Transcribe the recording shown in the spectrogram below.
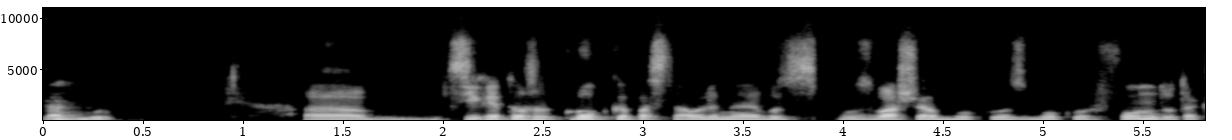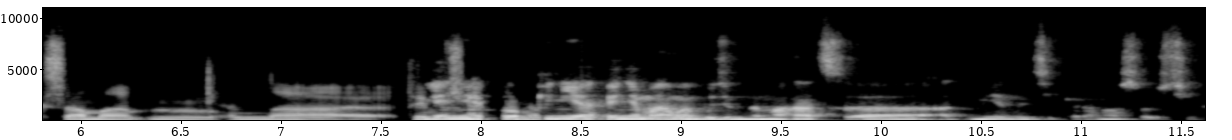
так будет ці гэта ўжо кропка пастаўленая з вашага боку з боку фонду таксама на кропкі ніякай няма мы будзем намагацца адмены ці пераноса ўсіх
